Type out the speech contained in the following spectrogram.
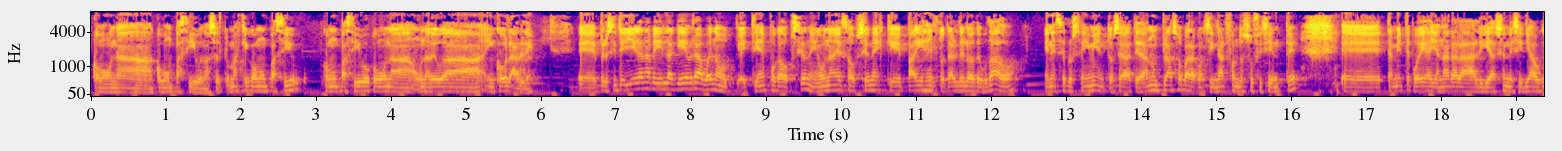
como una, como un pasivo, ¿no es cierto? Más que como un pasivo, como un pasivo, como una, una deuda incobrable. Eh, pero si te llegan a pedir la quiebra, bueno, eh, tienes pocas opciones. Una de esas opciones es que pagues el total de los deudados en ese procedimiento. O sea, te dan un plazo para consignar fondos suficientes. Eh, también te puedes allanar a la liquidación, decir, ya, ok,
